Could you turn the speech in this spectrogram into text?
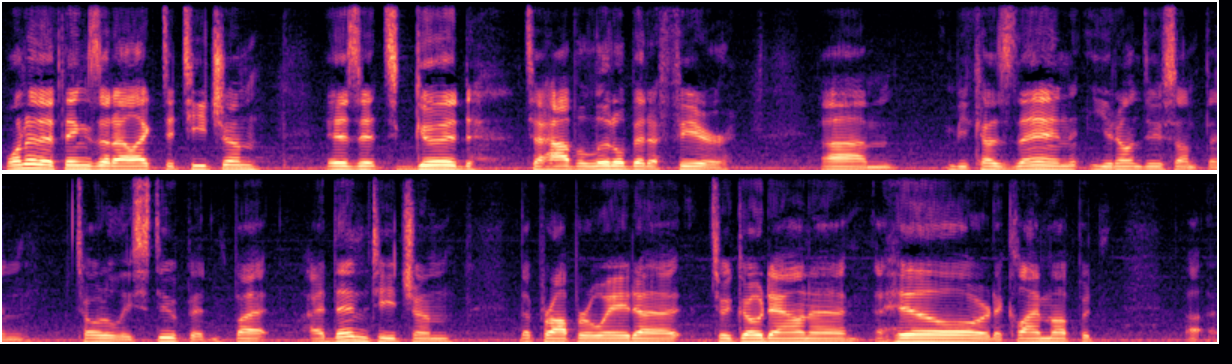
one of the things that I like to teach them is it's good to have a little bit of fear um, because then you don't do something totally stupid. But I then teach them the proper way to, to go down a, a hill or to climb up a, uh,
